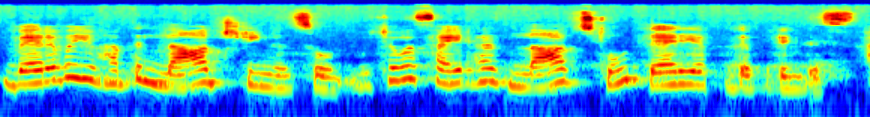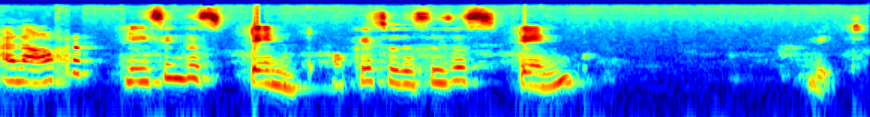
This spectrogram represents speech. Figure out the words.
Wherever you have the large renal stone, whichever side has large stone, there you have to putting this. And after placing the stent, okay, so this is a stent. Wait.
